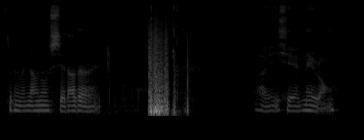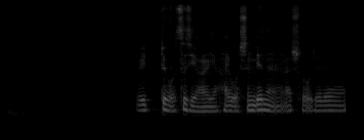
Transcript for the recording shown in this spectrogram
这篇文章中写到的呃一些内容。因为对我自己而言，还有我身边的人来说，我觉得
